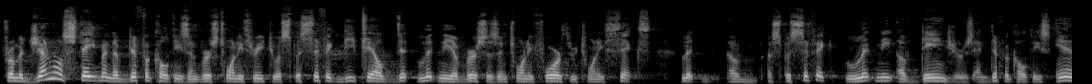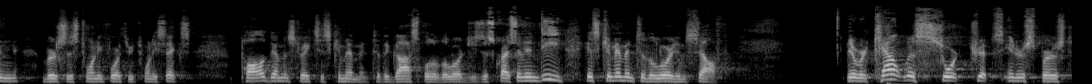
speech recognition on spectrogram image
From a general statement of difficulties in verse 23 to a specific detailed litany of verses in 24 through 26, a specific litany of dangers and difficulties in verses 24 through 26, Paul demonstrates his commitment to the gospel of the Lord Jesus Christ and indeed his commitment to the Lord himself. There were countless short trips interspersed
